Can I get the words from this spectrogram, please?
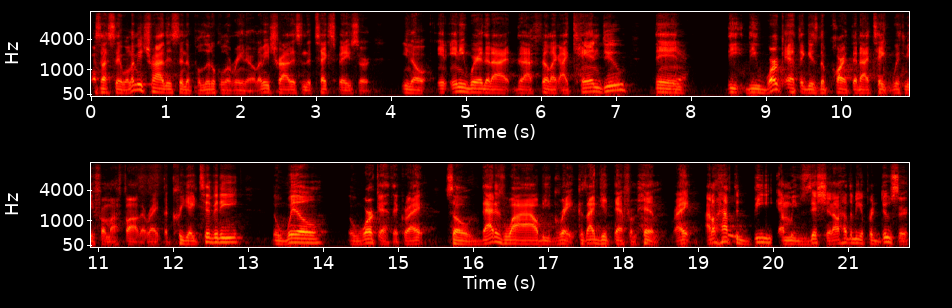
once I said, well, let me try this in the political arena, or let me try this in the tech space, or you know, in anywhere that I that I feel like I can do, then yeah. the the work ethic is the part that I take with me from my father, right? The creativity, the will, the work ethic, right? So that is why I'll be great because I get that from him, right? I don't have to mm. be a musician. I don't have to be a producer,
